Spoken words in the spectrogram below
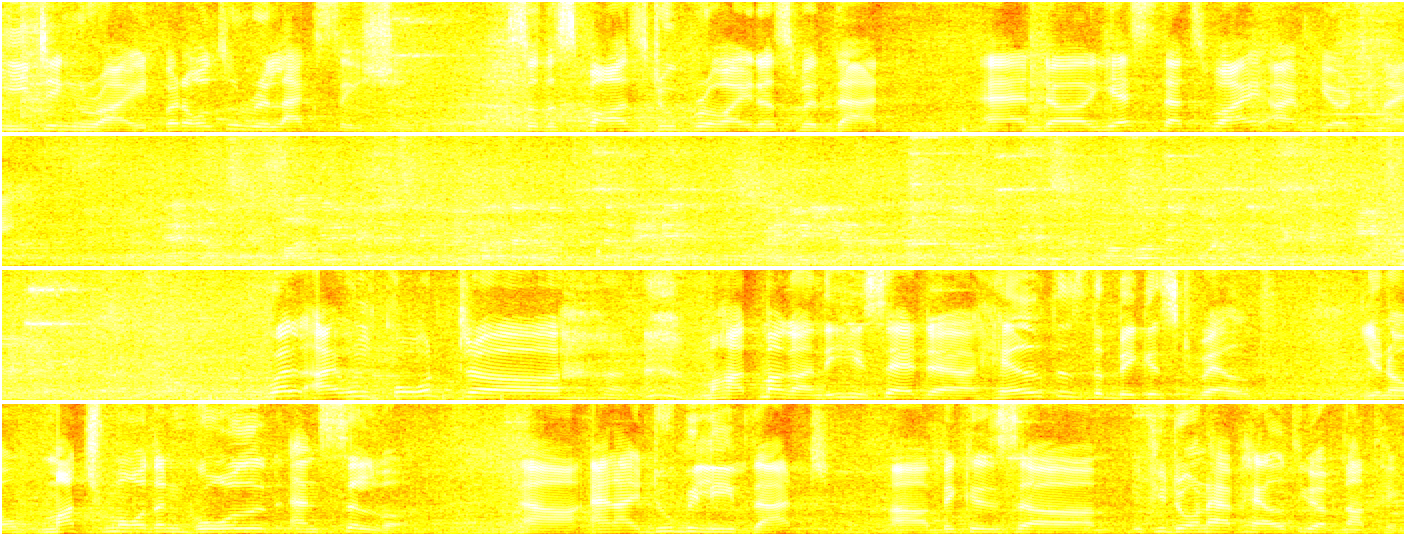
eating right, but also relaxation. So the spas do provide us with that. And uh, yes, that's why I'm here tonight. Well, I will quote uh, Mahatma Gandhi. He said, uh, Health is the biggest wealth, you know, much more than gold and silver. Uh, and I do believe that uh, because uh, if you don't have health, you have nothing.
